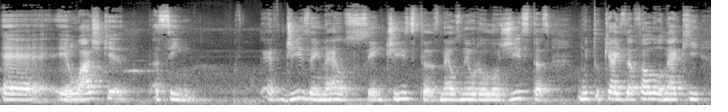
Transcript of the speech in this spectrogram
é, eu acho que, assim... É, dizem, né? Os cientistas, né? Os neurologistas, muito que a Isa falou, né? Que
